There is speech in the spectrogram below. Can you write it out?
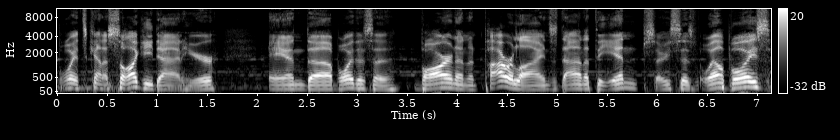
Boy, it's kind of soggy down here. And uh, boy, there's a barn and power lines down at the end. So he says, Well, boys,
